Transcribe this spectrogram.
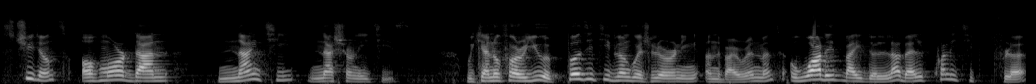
students of more than 90 nationalities we can offer you a positive language learning environment awarded by the label Quality FLE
